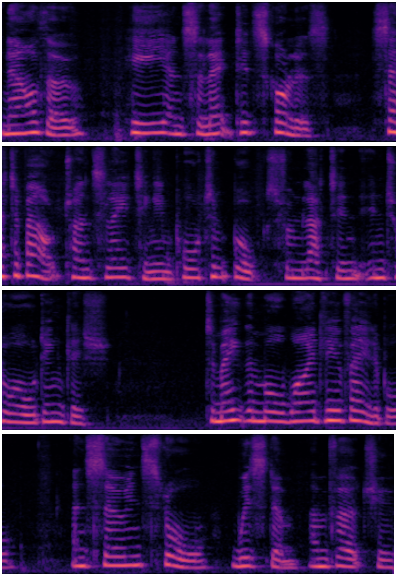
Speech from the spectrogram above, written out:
Now, though, he and selected scholars set about translating important books from Latin into Old English to make them more widely available and so install wisdom and virtue.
